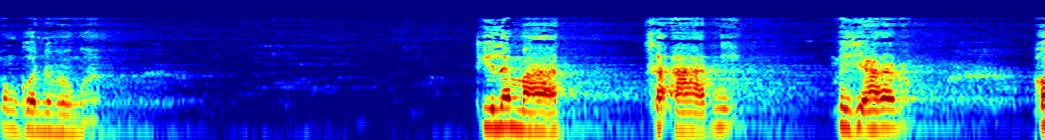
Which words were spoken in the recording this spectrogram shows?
บางคนบอกว่าที่ละหมาดสะอาดนี่ ไม่ใช่อะไรหรอกพอ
